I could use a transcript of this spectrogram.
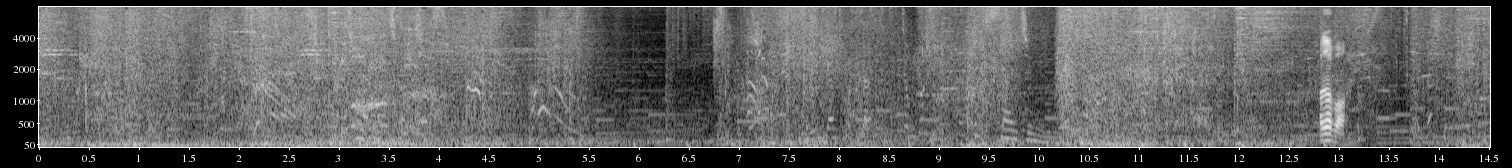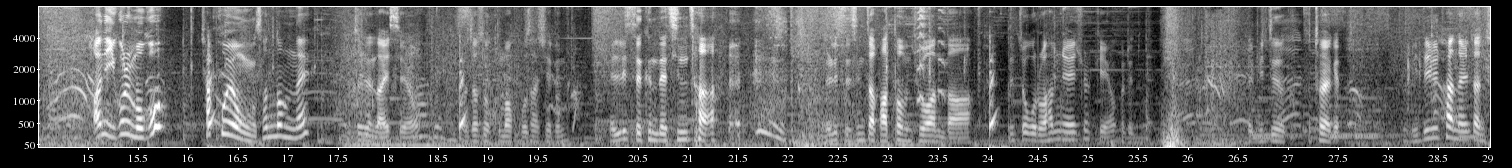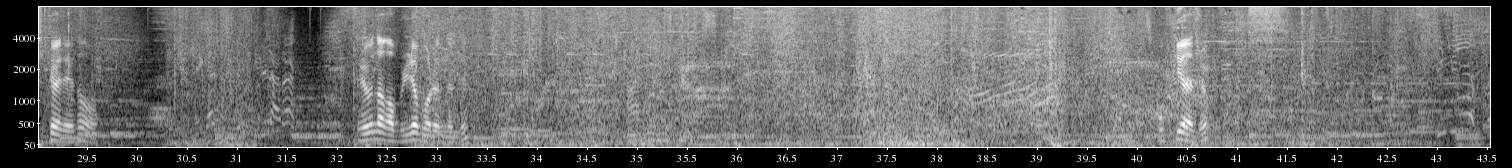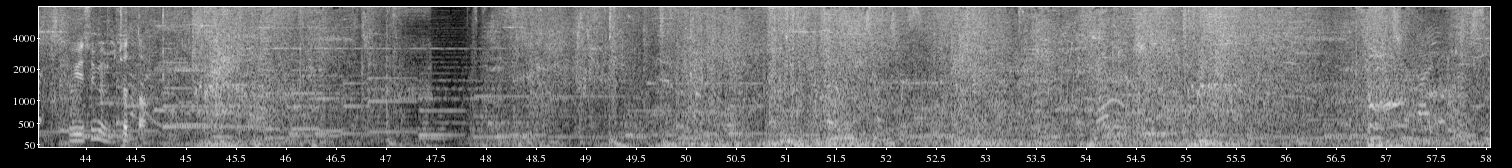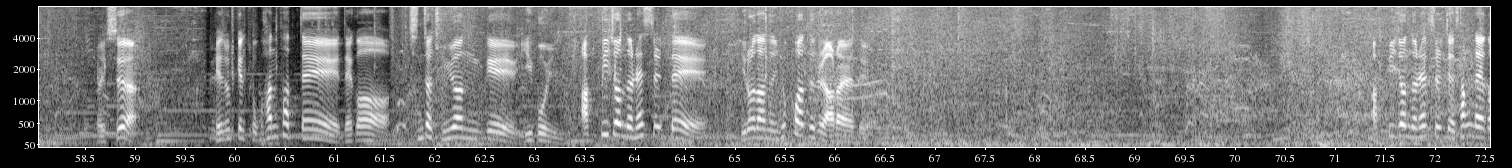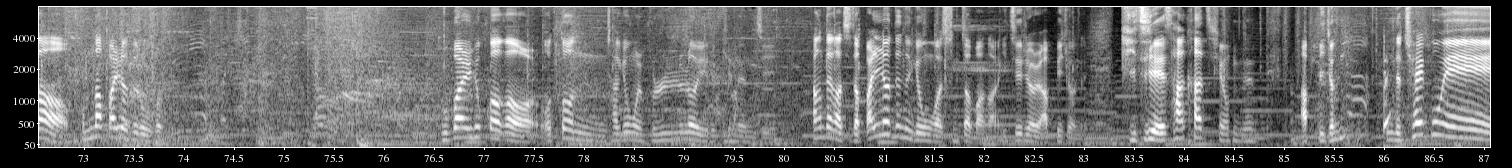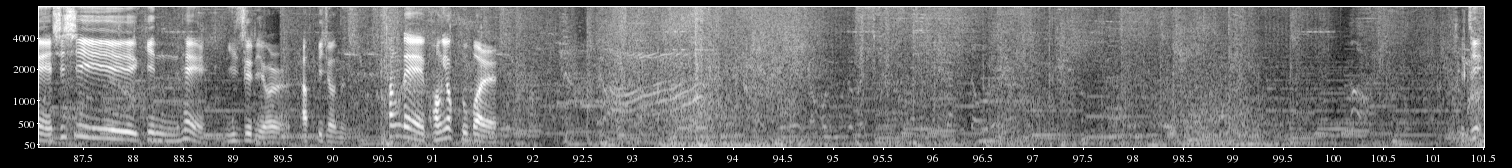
가자봐 아니 이걸 먹어? 차코용 선 넘네? 어쨌든 나이스요 맞아서 고맙고 사실은 앨리스 근데 진짜 앨리스 진짜 바텀 좋아한다 이쪽으로 합류해줄게요 그래도 네, 미드 붙어야겠다 미드 1판을 일단 지켜야 돼서 레오나가 물려버렸는데? 못 피하죠? 여기 수면 미쳤다. 나이스! 계속 계속 한타 때 내가 진짜 중요한 게 이거임. 앞비전을 했을 때 일어나는 효과들을 알아야 돼요 앞비전을 했을 때 상대가 겁나 빨려 들어오거든. 도발 효과가 어떤 작용을 불러일으키는지. 상대가 진짜 빨려드는 경우가 진짜 많아 이즈리얼 앞비전에. 비즈에 사가지 없는 앞비전? 근데 최고의 CC긴 해 이즈리얼 앞비전은. 상대 광역 도발 그지?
